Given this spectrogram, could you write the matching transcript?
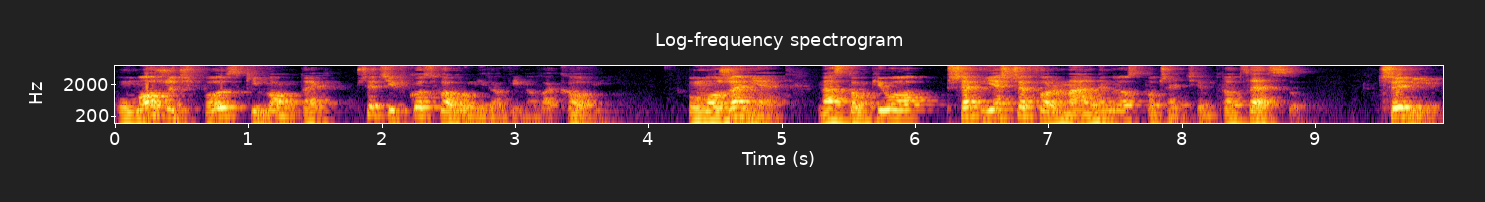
umorzyć polski wątek przeciwko Sławomirowi Nowakowi. Umorzenie nastąpiło przed jeszcze formalnym rozpoczęciem procesu. Czyli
